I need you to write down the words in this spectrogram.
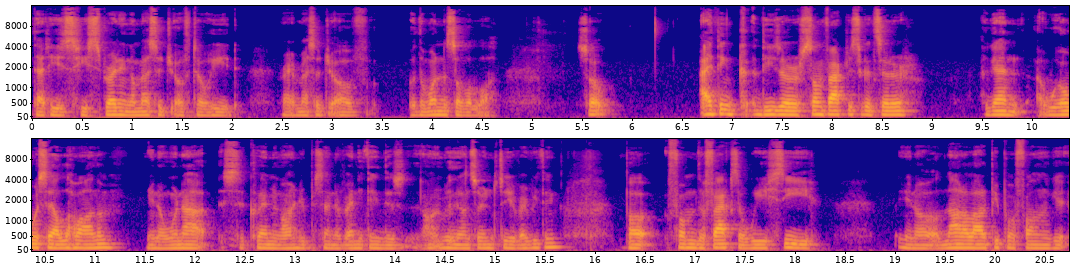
that he's he's spreading a message of Tawheed, right? A message of the oneness of Allah. So I think these are some factors to consider again, we always say Allahu Alam. You know, we're not claiming 100% of anything. There's really uncertainty of everything. But from the facts that we see, you know, not a lot of people are following it.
